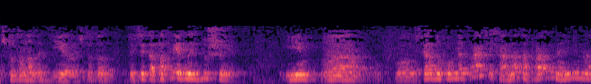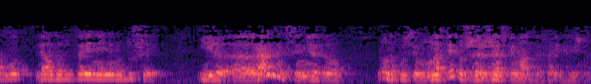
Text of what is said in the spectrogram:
что-то надо делать, что-то. То есть это потребность души. И э, вся духовная практика, она направлена именно вот для удовлетворения именно души. И э, разницы между, ну, допустим, у нас нет уже женской мантры Хари Кришна.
